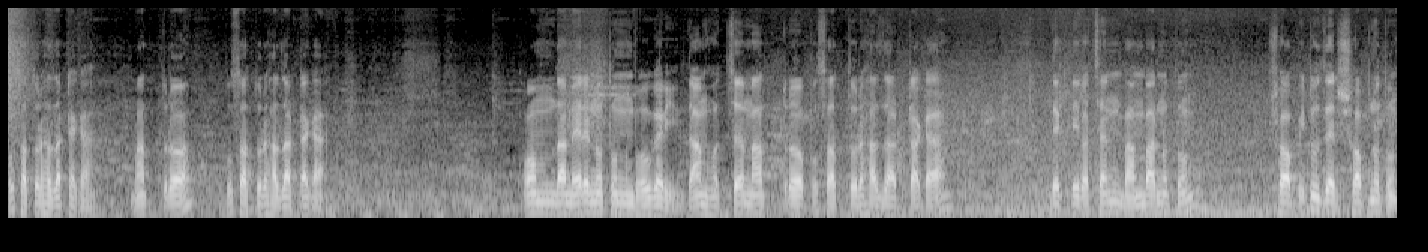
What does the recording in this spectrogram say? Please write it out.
পঁচাত্তর হাজার টাকা। মাত্র পঁচাত্তর হাজার টাকা। কম দামের নতুন ভৌগাড়ি দাম হচ্ছে মাত্র পঁচাত্তর হাজার টাকা। দেখতেই পাচ্ছেন, বাম্বার নতুন। সব ইটু জেড সব নতুন।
